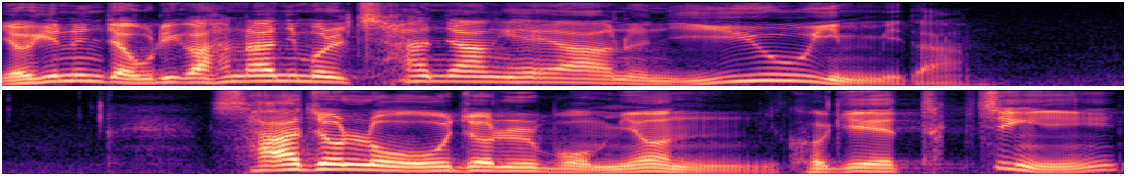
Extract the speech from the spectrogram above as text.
여기는 이제 우리가 하나님을 찬양해야 하는 이유입니다. 4절로 5절을 보면 거기에 특징이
